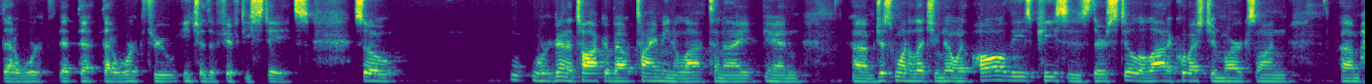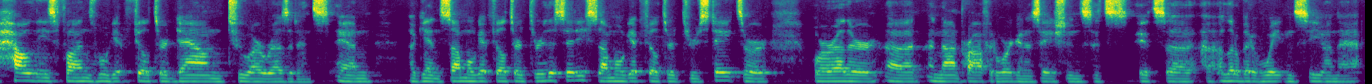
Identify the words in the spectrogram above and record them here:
that'll work that, that that'll work through each of the 50 states. So we're going to talk about timing a lot tonight, and um, just want to let you know with all these pieces, there's still a lot of question marks on um, how these funds will get filtered down to our residents. And again, some will get filtered through the city, some will get filtered through states or or other uh, nonprofit organizations. It's it's a, little bit of wait and see on that.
